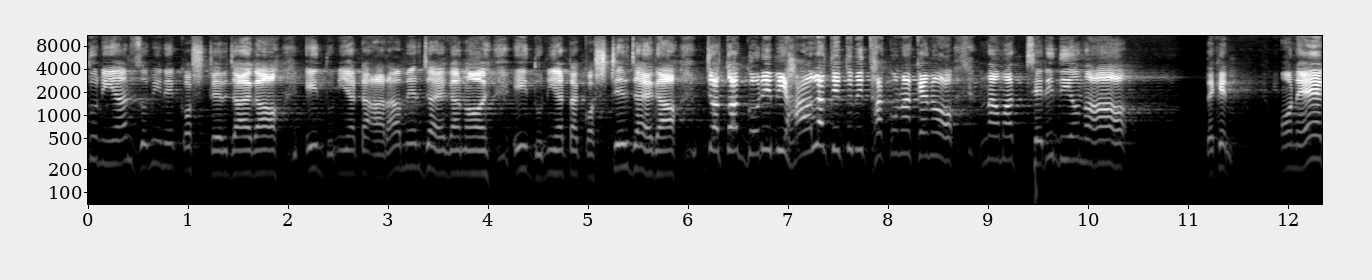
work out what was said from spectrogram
দুনিয়ার জমিনে কষ্টের জায়গা, এই দুনিয়াটা আরামের জায়গা নয়, এই দুনিয়াটা কষ্টের জায়গা। যত গরিবী হালাতে তুমি থাকো না কেন, নামাজ ছেড়ে দিও না। দেখেন, অনেক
